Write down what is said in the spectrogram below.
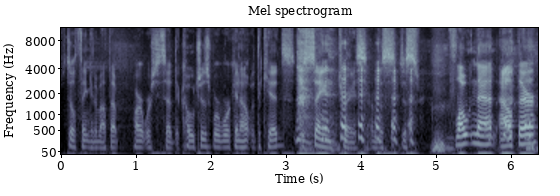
Still thinking about that part where she said the coaches were working out with the kids. Just saying, Trace. I'm just just floating that out there.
